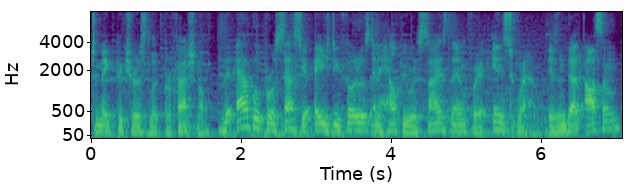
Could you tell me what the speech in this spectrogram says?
to make pictures look professional. The app will process your HD photos and help you resize them for your Instagram. Isn't that awesome?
